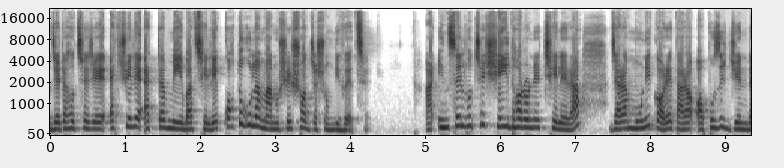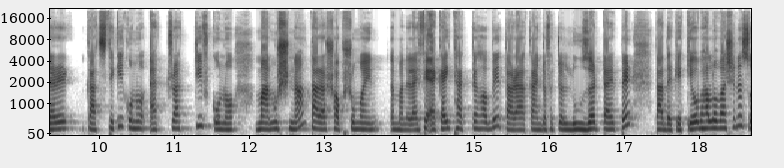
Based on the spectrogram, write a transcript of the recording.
যেটা হচ্ছে যে অ্যাকচুয়ালি একটা মেয়ে বা ছেলে কতগুলা মানুষের শয্যাসঙ্গী হয়েছে। আর ইনসেল হচ্ছে সেই ধরনের ছেলেরা যারা মনে করে তারা অপোজিট জেন্ডারের কাছ থেকে কোনো অ্যাট্রাকটিভ কোনো মানুষ না। তারা সবসময় মানে লাইফে একাই থাকতে হবে। তারা কাইন্ড অফ একটা লুজার টাইপের তাদেরকে কেউ ভালোবাসে না। সো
